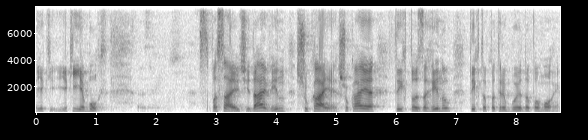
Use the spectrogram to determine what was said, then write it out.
який, який є Бог. Спасаючий, да? він шукає, шукає тих, хто загинув, тих, хто потребує допомоги.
